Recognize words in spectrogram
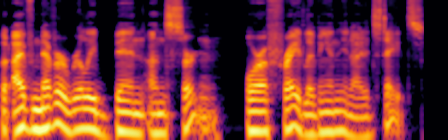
but I've never really been uncertain or afraid living in the United States.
